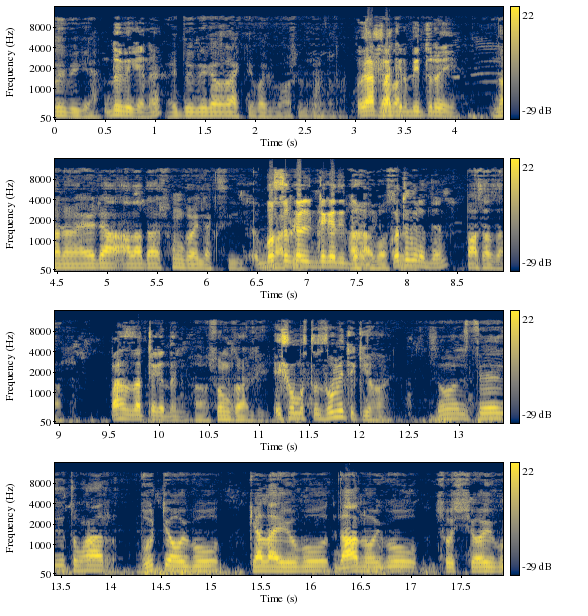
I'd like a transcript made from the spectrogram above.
দুই বিঘা। দুই বিঘা না? এই দুই বিঘা রাখতে পারব অসুবিধা ওই আট লাখের ভিতরে না না এটা আলাদা সংকরাই লাগছি। বছরকালীন টাকা দিতে হবে। কত করে দেন? পাঁচ হাজার। পাঁচ হাজার টাকা দেন। হ্যাঁ সংকরালি। এই সমস্ত জমিতে কি হয়? জমিতে তোমার ভুট্টা হইব কেলাই হইব ধান হইব শস্য হইব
